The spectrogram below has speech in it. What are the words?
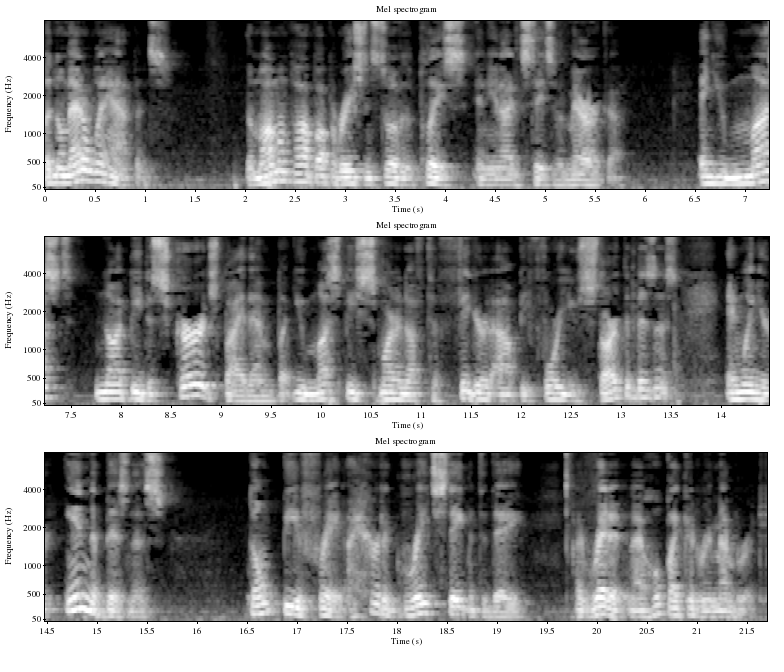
But no matter what happens, the mom and pop operations still have a place in the United States of America. And you must not be discouraged by them, but you must be smart enough to figure it out before you start the business. And when you're in the business, don't be afraid. I heard a great statement today. I read it and I hope I could remember it.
